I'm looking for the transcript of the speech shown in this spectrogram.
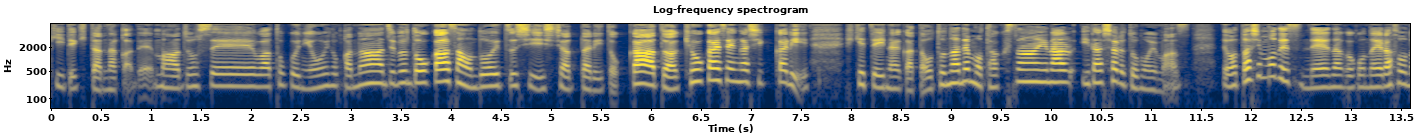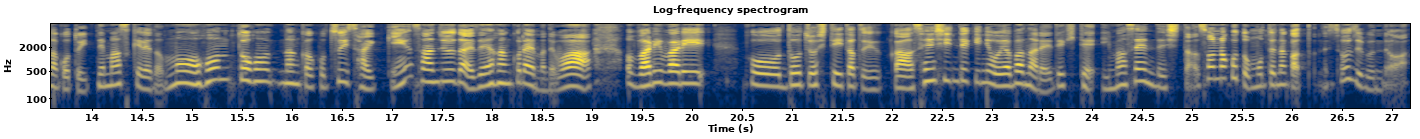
聞いてきた中で、まあ女性は特に多いのかな。自分とお母さんを同一視しちゃったりとか、あとは境界線がしっかり引けていない方、大人でもたくさんいらっしゃると思います。で、私もですね、なんかこんな偉そうなこと言ってますけれども、本当なんかこうつい最近30代前半くらいまではバリバリこう同調していたというか精神的に親離れできていませんでした。そんなこと思ってなかったんですよ自分では。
